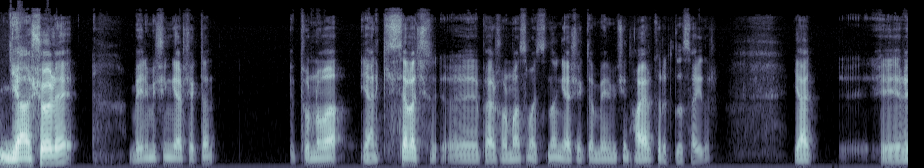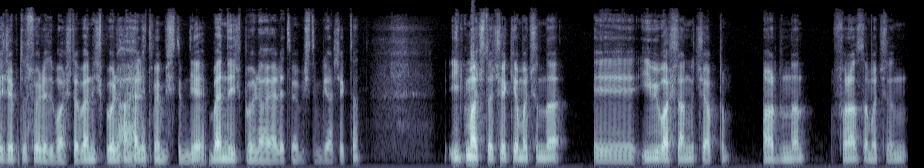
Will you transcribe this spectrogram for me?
Ya şöyle benim için gerçekten turnuva yani kişisel açı, e, performansım açısından gerçekten benim için hayal kırıklığı sayılır. Yani e, Recep de söyledi başta ben hiç böyle hayal etmemiştim diye. Ben de hiç böyle hayal etmemiştim gerçekten. İlk maçta Çekya maçında e, iyi bir başlangıç yaptım. Ardından Fransa maçının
